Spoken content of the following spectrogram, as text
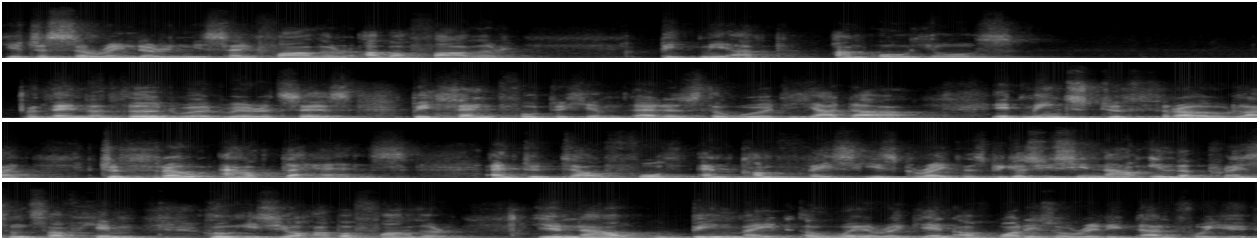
you just surrender and you say, Father, Abba Father, pick me up. I'm all yours. And then the third word where it says, be thankful to him, that is the word yada. It means to throw, like to throw out the hands and to tell forth and confess his greatness. Because you see, now in the presence of him who is your Abba Father, you're now being made aware again of what is already done for you.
